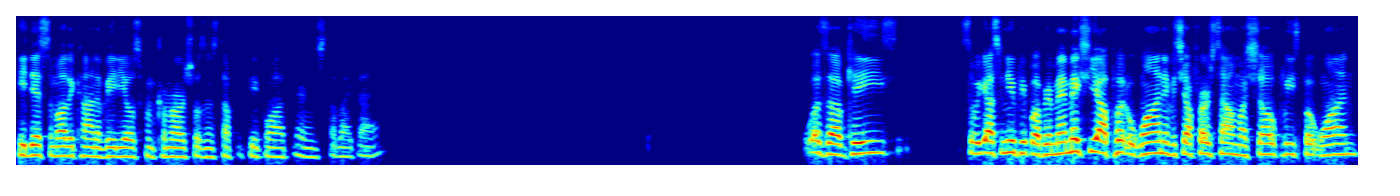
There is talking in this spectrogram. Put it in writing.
He did some other kind of videos from commercials and stuff for people out there and stuff like that. What's up, Keys? So we got some new people up here, man. Make sure y'all put one. If it's your first time on my show, please put one.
